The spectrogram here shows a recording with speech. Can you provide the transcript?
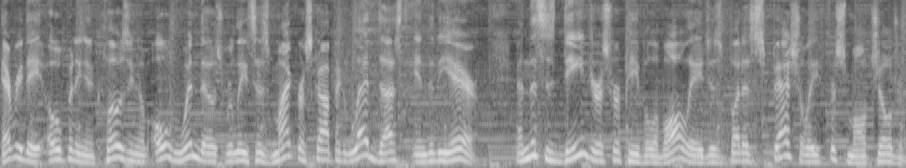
Everyday opening and closing of old windows releases microscopic lead dust into the air. And this is dangerous for people of all ages, but especially for small children.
